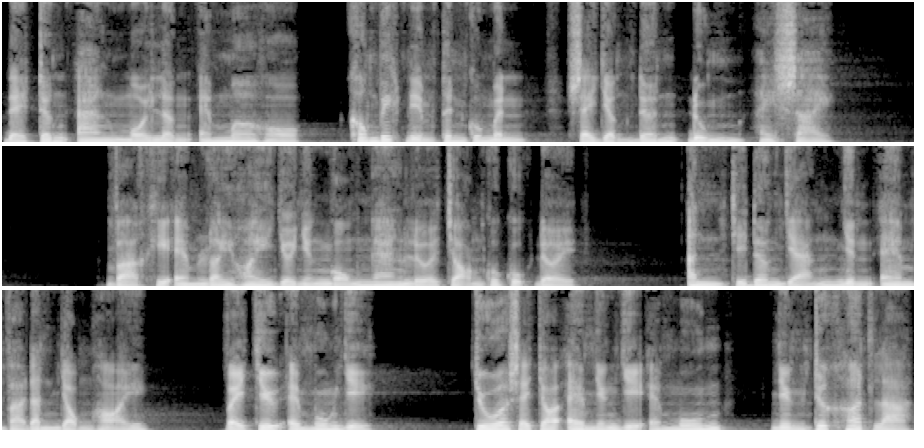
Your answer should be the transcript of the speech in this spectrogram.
để trấn an mỗi lần em mơ hồ, không biết niềm tin của mình sẽ dẫn đến đúng hay sai. Và khi em loay hoay giữa những ngổn ngang lựa chọn của cuộc đời, anh chỉ đơn giản nhìn em và đanh giọng hỏi, vậy chứ em muốn gì? Chúa sẽ cho em những gì em muốn, nhưng trước hết là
